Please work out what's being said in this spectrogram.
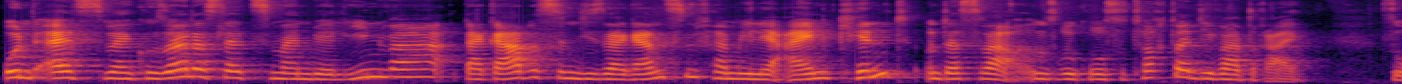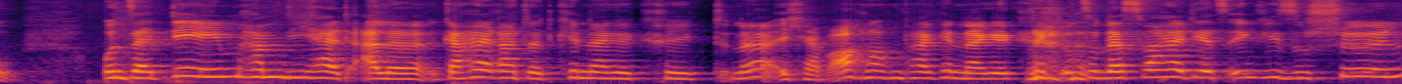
Und als mein Cousin das letzte Mal in Berlin war, da gab es in dieser ganzen Familie ein Kind und das war unsere große Tochter, die war drei. So. Und seitdem haben die halt alle geheiratet, Kinder gekriegt. Ne? Ich habe auch noch ein paar Kinder gekriegt und so. Das war halt jetzt irgendwie so schön.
